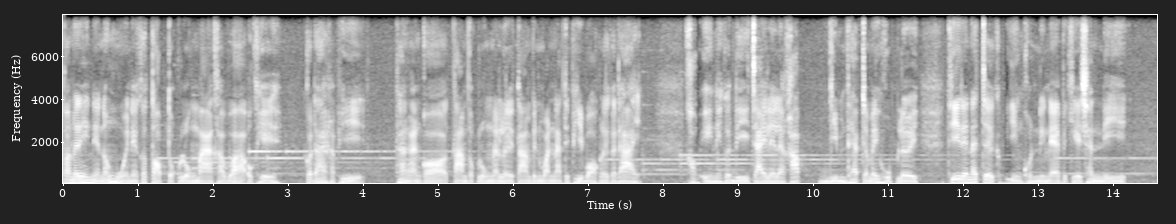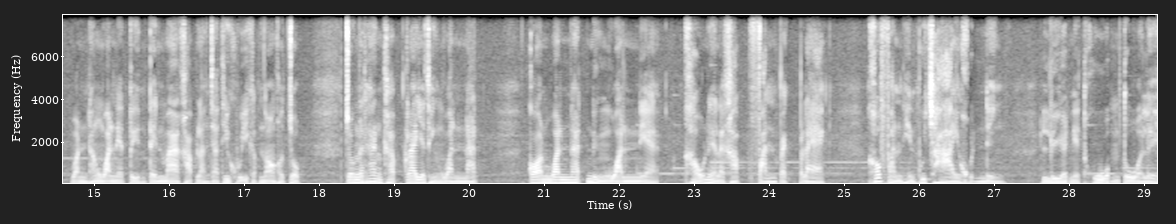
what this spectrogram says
ตอนนั้นเองเนี่ยน้องหมวยเนี่ยก็ตอบตกลงมาครับว่าโอเค ก็ได้ครับพี่ ถ้างั้นก็ตามตกลงนั้นเลยตามเป็นวันนัดที่พี่บอกเลยก็ได้ เขาเองเนี่ยก็ดีใจเลยแหละครับ ยิ้มแทบจะไม่หุบเลย ที่ได้นัดเจอกับผู้หญิงคนหนึ่งในแอปพลิเคชันนี้ วันทั้งวันเนี่ยตื่นเต้นมากครับ หลังจากที่คุยกับน้องเขาจบ จนกระทั่งครับ ใกล้จะถึงวันนัด ก่อนวันนัดหนึ่งวันเนี่ยเขาเนี่ยแหละครับฝันแปลกๆเขาฝันเห็นผู้ชายคนหนึ่งเลือดเนี่ยท่วมตัวเลย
